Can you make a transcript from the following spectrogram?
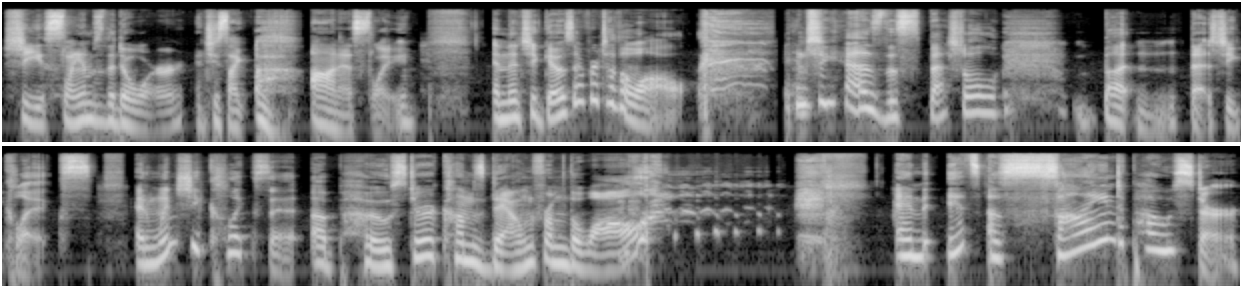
she slams the door and she's like, Ugh, honestly. And then she goes over to the wall. and she has the special button that she clicks. And when she clicks it, a poster comes down from the wall. and it's a signed poster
